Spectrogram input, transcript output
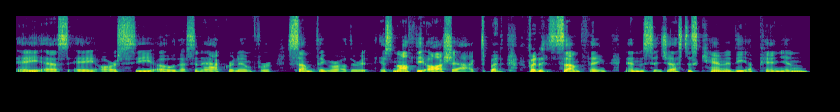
A S A R C O. That's an acronym for something or other. It, it's not the OSH Act, but, but it's something. And it's a Justice Kennedy opinion.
